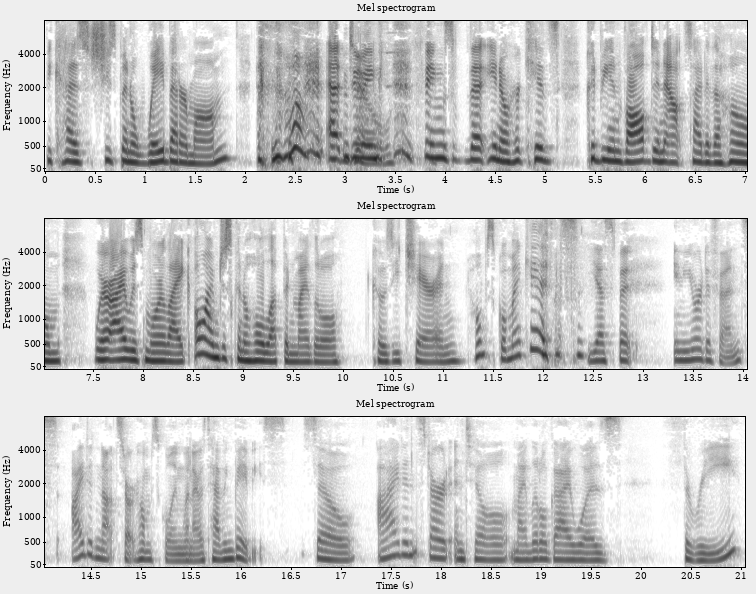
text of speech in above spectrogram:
because she's been a way better mom at doing things that, you know, her kids could be involved in outside of the home where I was more like, oh, I'm just going to hole up in my little cozy chair and homeschool my kids. Yes, but in your defense, I did not start homeschooling when I was having babies. So I didn't start until my little guy was three.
